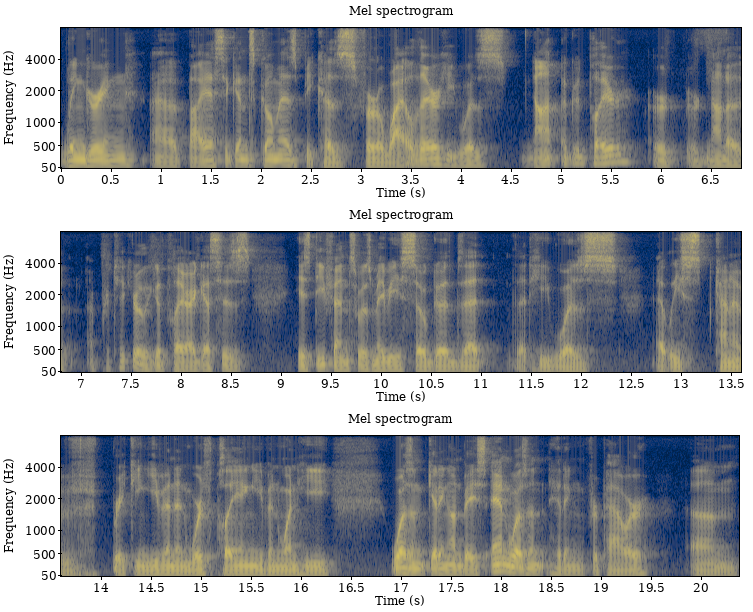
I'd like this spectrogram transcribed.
lingering uh, bias against Gomez because for a while there he was not a good player or, or not a, a particularly good player. I guess his his defense was maybe so good that that he was at least kind of breaking even and worth playing even when he wasn't getting on base and wasn't hitting for power. Um,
